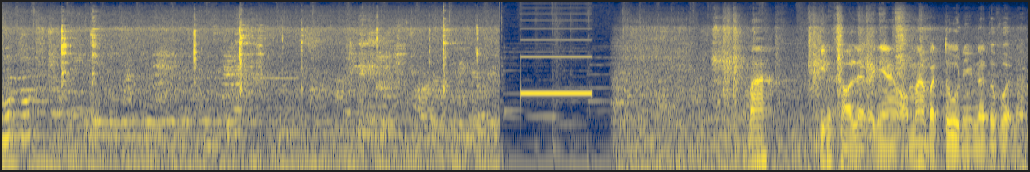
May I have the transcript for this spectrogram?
มา กินข้าวเลยกับย่างออกมาประตูนี่เนาะทุกคนเนาะ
